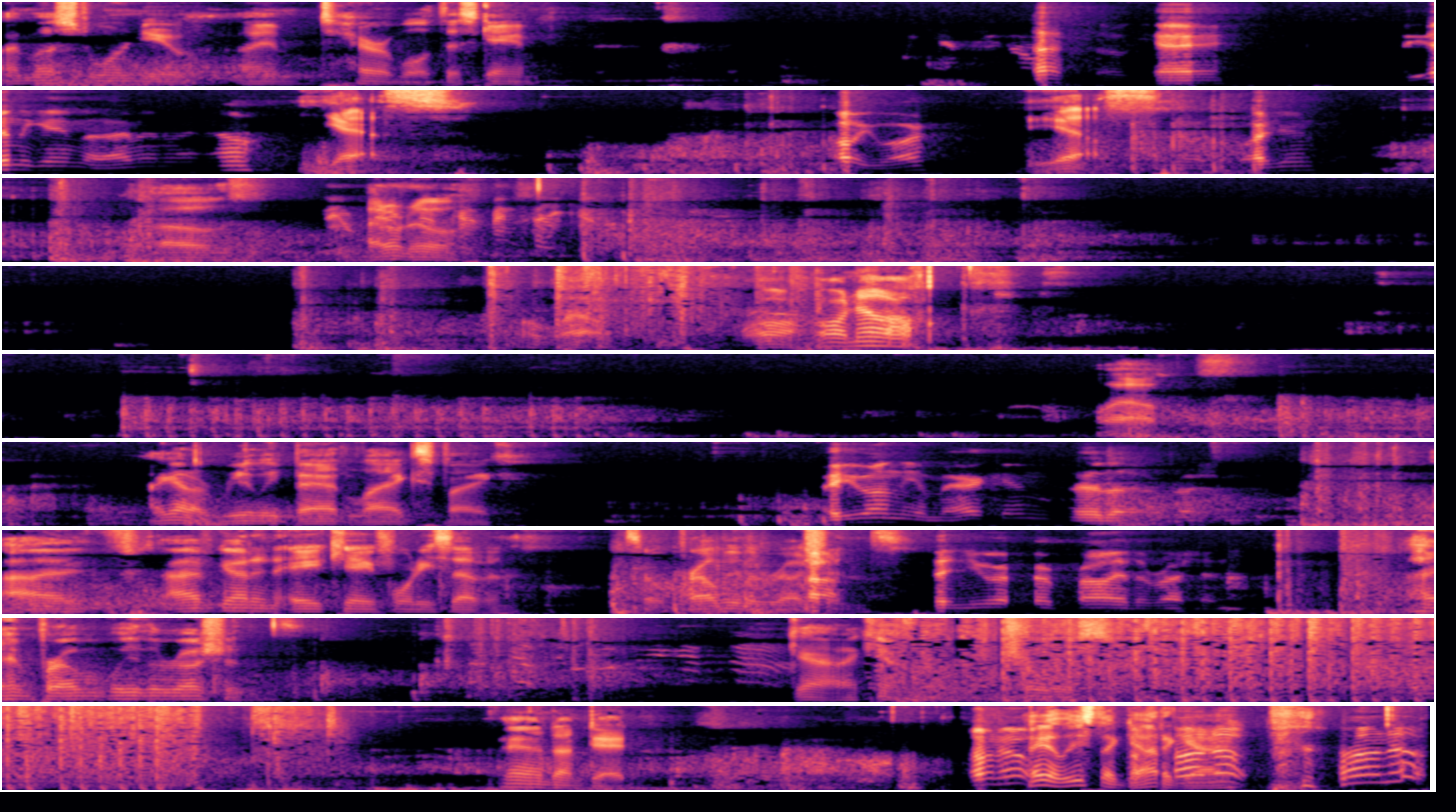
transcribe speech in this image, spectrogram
I must warn you, I am terrible at this game. That's okay. Are you in the game that I'm in right now? Yes. Oh, you are? Yes. You know what squad you're? Um, I don't know. Oh wow. Oh, oh no! Wow. I got a really bad lag spike. Are you on the Americans or the Russians? I've I've got an AK-47, so probably the ah, Russians. Then you are probably the Russian. I am probably the Russians. God, I can't remember the controls. And I'm dead. Oh no! Hey, at least I got a oh guy. no! Oh no!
